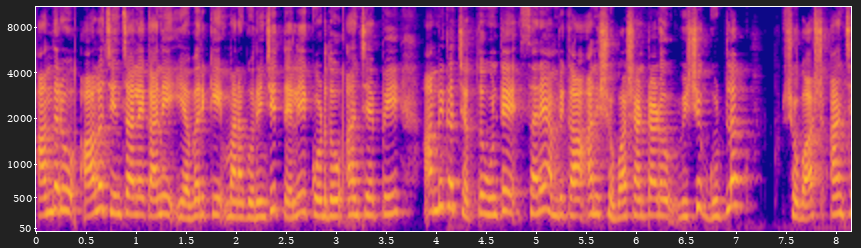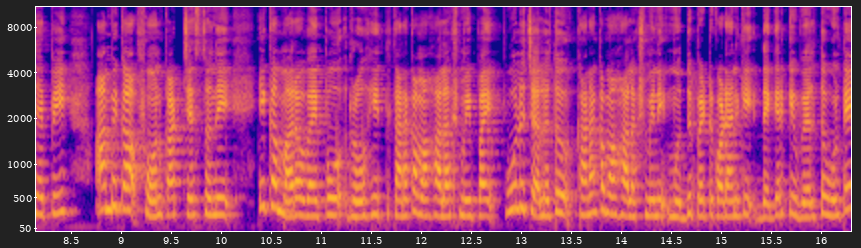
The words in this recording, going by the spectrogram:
అందరూ ఆలోచించాలే కానీ ఎవరికి మన గురించి తెలియకూడదు అని చెప్పి అంబిక చెప్తూ ఉంటే సరే అంబిక అని సుభాష్ అంటాడు. విష్ గుడ్ లక్ సుభాష్ అని చెప్పి అంబిక ఫోన్ కట్ చేస్తుంది. ఇక మరోవైపు రోహిత్ కనక మహాలక్ష్మిపై పూలు చల్లుతూ కనక మహాలక్ష్మిని ముద్దు పెట్టుకోవడానికి దగ్గరికి వెళ్తూ ఉంటే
